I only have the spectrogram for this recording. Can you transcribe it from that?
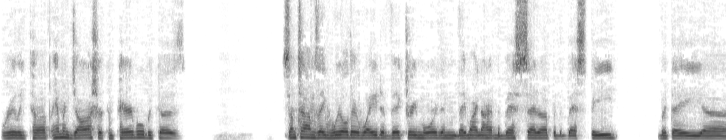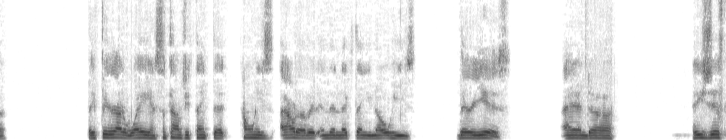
really tough. Him and Josh are comparable because sometimes they will their way to victory more than they might not have the best setup or the best speed, but they, uh, they figure out a way. And sometimes you think that Tony's out of it, and then next thing you know, he's there. He is, and uh, he's just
